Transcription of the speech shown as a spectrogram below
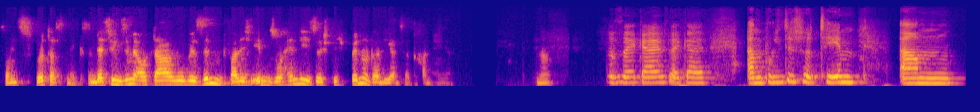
Sonst wird das nichts. Und deswegen sind wir auch da, wo wir sind, weil ich eben so handysüchtig bin oder die ganze Zeit dranhänge. Ne? Sehr geil, sehr geil. Ähm, politische Themen. Ähm,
